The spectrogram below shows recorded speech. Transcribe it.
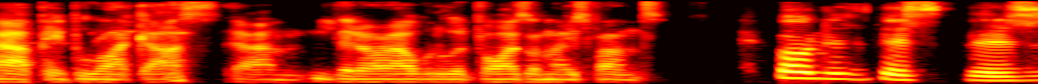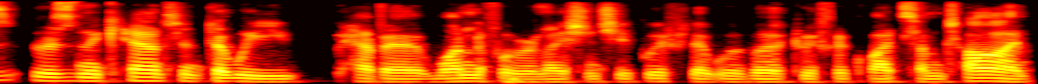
uh, people like us um, that are able to advise on those funds. Well, there's there's there's an accountant that we have a wonderful relationship with that we've worked with for quite some time.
